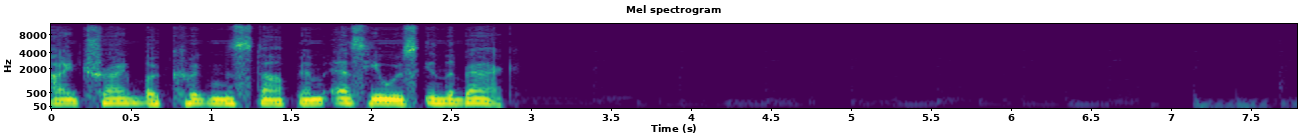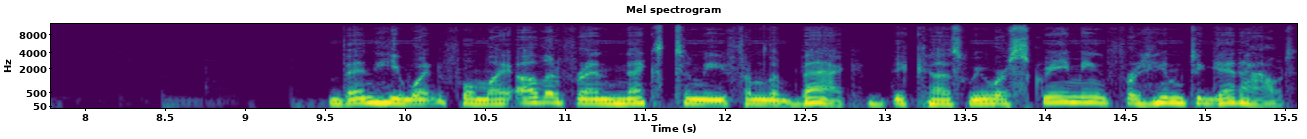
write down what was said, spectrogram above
I tried but couldn't stop him as he was in the back. Then he went for my other friend next to me from the back because we were screaming for him to get out.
